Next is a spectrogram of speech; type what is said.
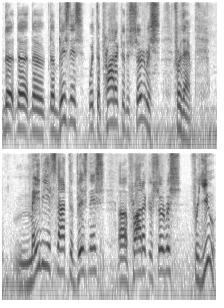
the, the, the, the business with the product or the service for them. Maybe it's not the business, uh, product, or service for you.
